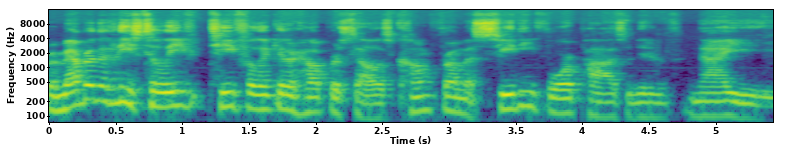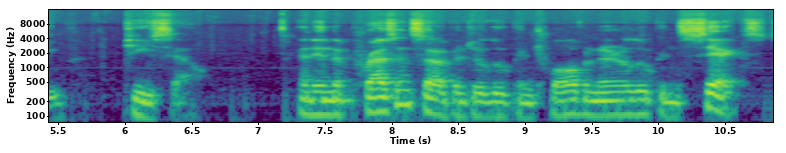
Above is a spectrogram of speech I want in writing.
remember that these T follicular helper cells come from a CD4 positive naive T cell. And in the presence of interleukin 12 and interleukin 6,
